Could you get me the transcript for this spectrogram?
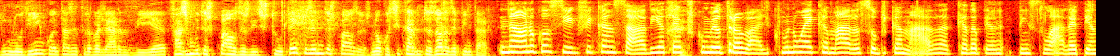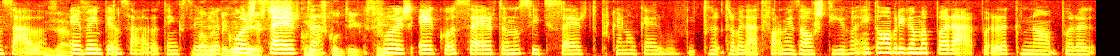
no dia enquanto estás a trabalhar de dia, fazes muitas pausas, dizes tu. Tem que fazer muitas pausas. Não consigo estar muitas horas a pintar. Não, não consigo. Fico cansada e até porque o meu trabalho, como não é camada sobre camada, cada pincelada é pensada. Exato. É bem pensada. Tem que ser vale a, a cor certa. Contigo, sim. É a cor certa, no sítio certo, porque eu não quero tra trabalhar de forma exaustiva. Então obriga-me a parar para que não, para,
